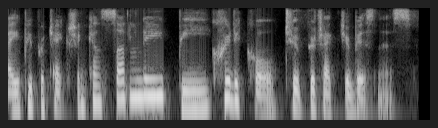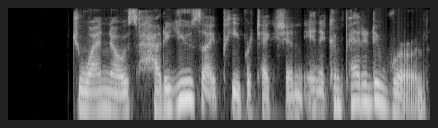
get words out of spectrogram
IP protection can suddenly be critical to protect your business. Joanne knows how to use IP protection in a competitive world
